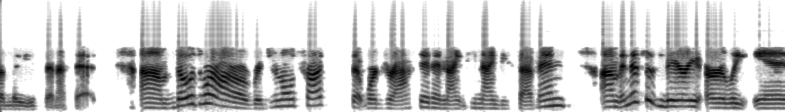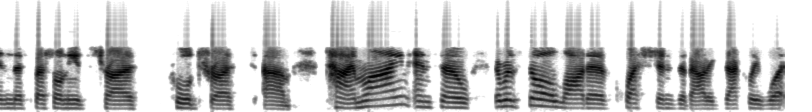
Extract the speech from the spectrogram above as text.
somebody's benefits. Um, those were our original trusts that were drafted in 1997. Um, and this was very early in the special needs trust, pooled trust um, timeline. And so there was still a lot of questions about exactly what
